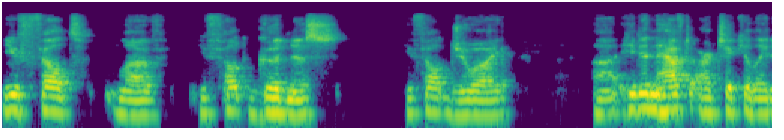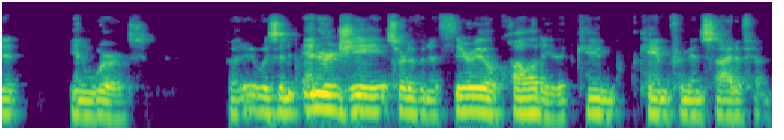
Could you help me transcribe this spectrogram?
you felt love, you felt goodness, you felt joy uh, he didn't have to articulate it in words, but it was an energy, sort of an ethereal quality that came came from inside of him.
